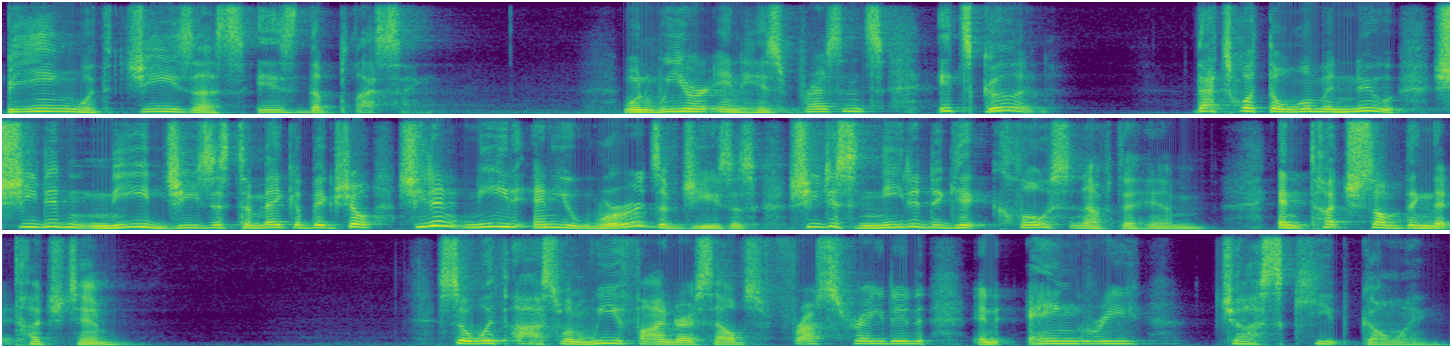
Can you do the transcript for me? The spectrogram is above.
being with Jesus is the blessing. When we are in his presence, it's good. That's what the woman knew. She didn't need Jesus to make a big show. She didn't need any words of Jesus. She just needed to get close enough to him and touch something that touched him. So, with us, when we find ourselves frustrated and angry, just keep going.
